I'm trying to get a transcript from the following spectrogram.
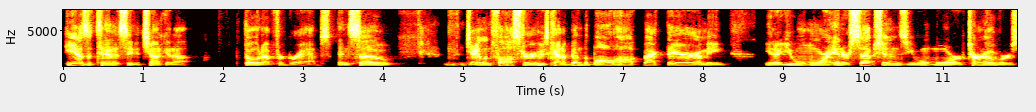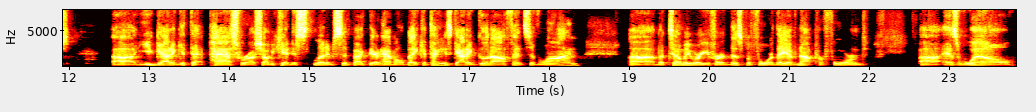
he has a tendency to chunk it up throw it up for grabs and so Jaylan Foster who's kind of been the ball hawk back there i mean you know you want more interceptions you want more turnovers uh, you got to get that pass rush off. You can't just let him sit back there and have all day. Kentucky's got a good offensive line, uh, but tell me where you've heard this before. They have not performed uh, as well,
